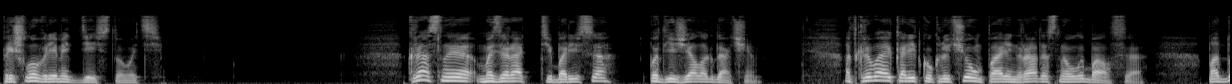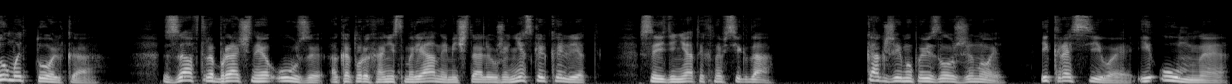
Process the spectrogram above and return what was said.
Пришло время действовать. Красная Мазератти Бориса подъезжала к даче. Открывая калитку ключом, парень радостно улыбался. Подумать только! Завтра брачные узы, о которых они с Марианной мечтали уже несколько лет, соединят их навсегда. Как же ему повезло с женой! И красивая, и умная.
